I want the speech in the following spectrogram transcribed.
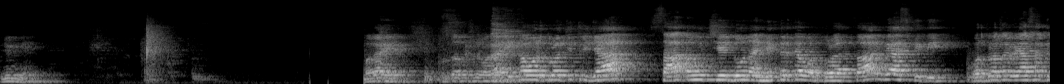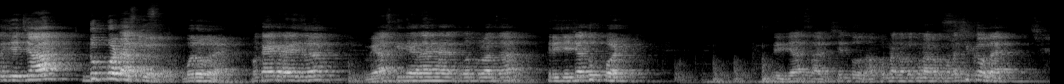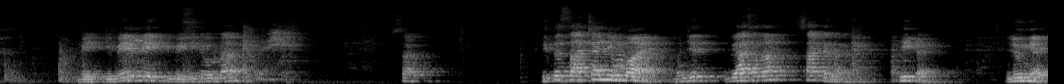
लिहून घ्या. बघा रे. पुढचा प्रश्न बघा. एका वर्तुळाची त्रिज्या सात अंश छेद दोन आहे. तर त्या वर्तुळाचा व्यास किती? वर्तुळाचा व्यास हा त्रिज्येच्या दुप्पट असतो बरोबर आहे. मग काय करायचं? व्यास किती आहे ह्या वर्तुळाचा? त्रिज्येच्या दुप्पट. त्रिज्या सातशे दोन. आपण नका पुन्हा तुम्हाला शिकवलाय. बेग की बेग बेग की बेग किती उरणार सात. तिथं सातच्या निम्म आहे. म्हणजे व्यास होणार सात येणार ठीक आहे. लिहून घ्या.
